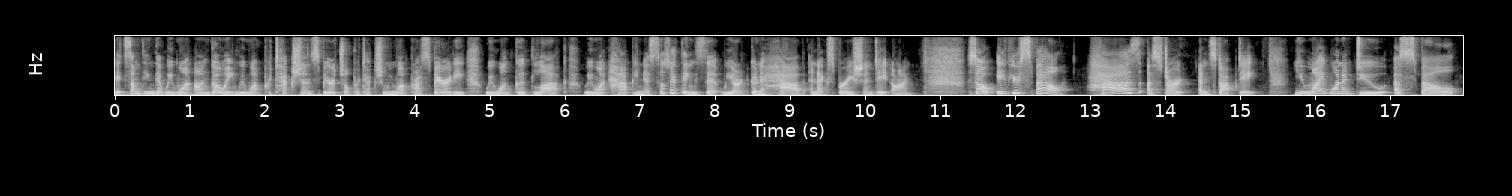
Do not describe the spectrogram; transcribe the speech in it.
It's something that we want ongoing. We want protection, spiritual protection. We want prosperity. We want good luck. We want happiness. Those are things that we aren't going to have an expiration date on. So, if your spell has a start and stop date, you might want to do a spell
